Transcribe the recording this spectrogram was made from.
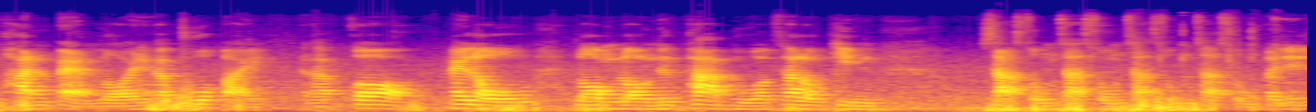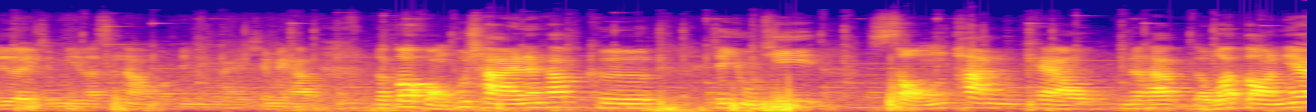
1,800 นะครับทั่วไป นะครับ ก็ให้เราลองลองนึกภาพดูว่าถ้าเรากินสะสมสะสมสะสมสะสมไปเรื่อยๆ จะมีลักษณะออกมาเป็นยังไงใช่ไหมครับ แล้วก็ของผู้ชายนะครับคือจะอยู่ที่ 2,000 แคลนะครับ แต่ว่าตอนเนี้ย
